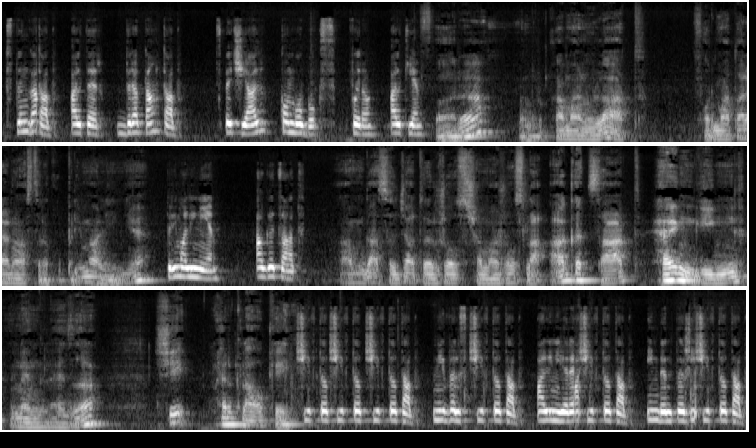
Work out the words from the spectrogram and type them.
Stânga tab. Alter. Dreapta tab. Special. Combo box. Fără. Altie. Fără, pentru că am anulat formatarea noastră cu prima linie. Prima linie. Agățat. Am dat săgeată în jos și am ajuns la agățat, hanging în engleză și merg la OK. Shift tab, shift tab, shift tab. Nivel shift tab. Aliniere shift tab. Indentări shift tab.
